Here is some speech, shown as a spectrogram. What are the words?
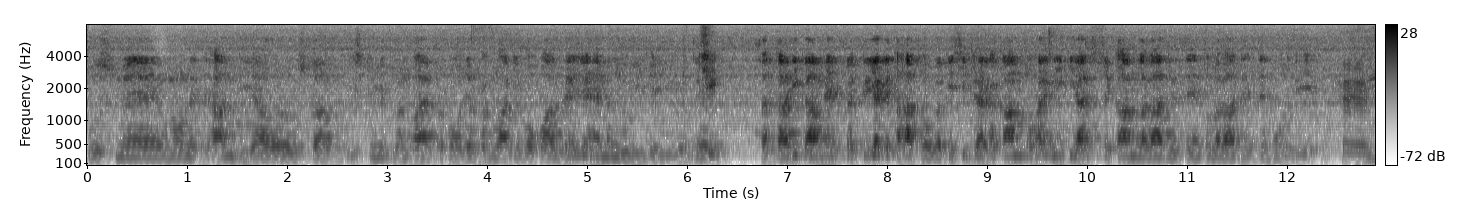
तो उसमें उन्होंने ध्यान दिया और उसका इस्टीमेट बनवाया प्रपोजल बनवा के भोपाल भेजे हैं मंजूरी के लिए। जी। तो सरकारी काम है प्रक्रिया के तहत होगा। किसी घर का काम तो है नहीं कि आज से काम लगा देते हैं तो लगा देते हैं बोल दिए। हम्म,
